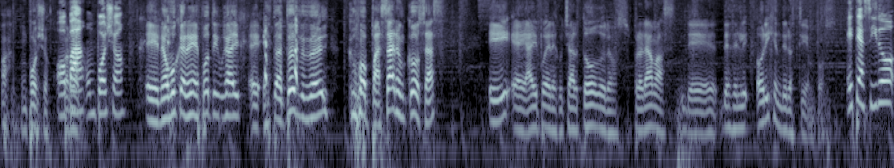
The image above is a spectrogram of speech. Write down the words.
Ah, un pollo. Opa, perdón. un pollo. Eh, nos buscan en Spotify eh, cómo pasaron cosas. Y eh, ahí pueden escuchar todos los programas de, desde el origen de los tiempos. Este ha sido,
